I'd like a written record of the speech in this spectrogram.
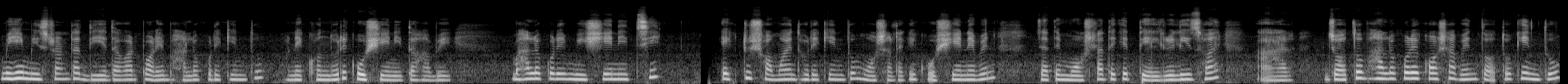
মিহি মিশ্রণটা দিয়ে দেওয়ার পরে ভালো করে কিন্তু অনেকক্ষণ ধরে কষিয়ে নিতে হবে। ভালো করে মিশিয়ে নিচ্ছি। একটু সময় ধরে কিন্তু মশলাটাকে কষিয়ে নেবেন, যাতে মশলা থেকে তেল রিলিজ হয়। আর যত ভালো করে কষাবেন, তত কিন্তু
